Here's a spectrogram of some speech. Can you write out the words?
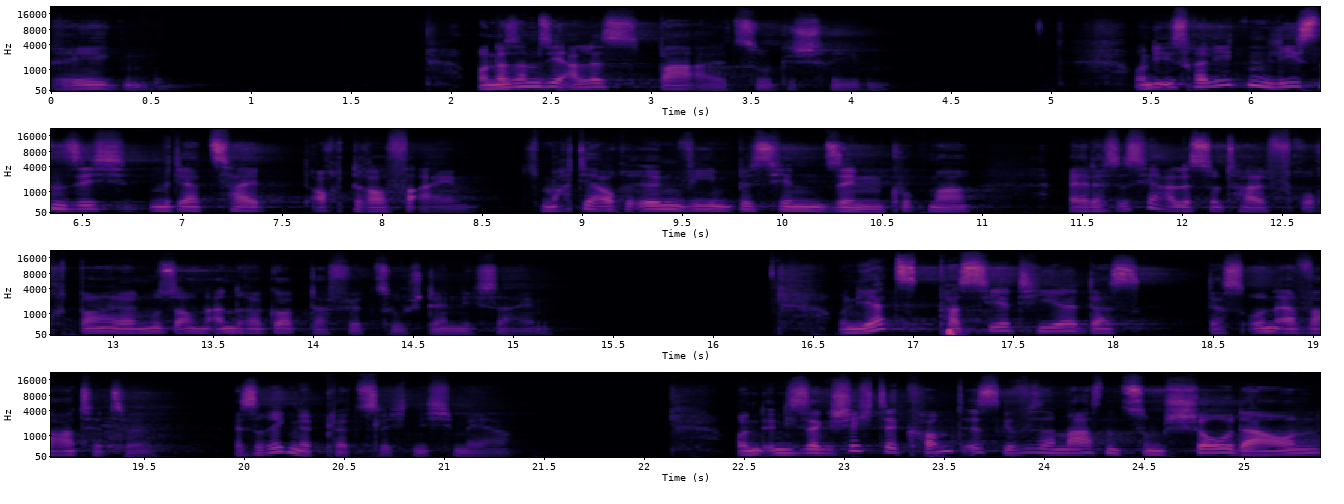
Regen. Und das haben sie alles Baal zugeschrieben. Und die Israeliten ließen sich mit der Zeit auch darauf ein. Das macht ja auch irgendwie ein bisschen Sinn. Guck mal, äh, das ist ja alles total fruchtbar, dann muss auch ein anderer Gott dafür zuständig sein. Und jetzt passiert hier das, das Unerwartete. Es regnet plötzlich nicht mehr. Und in dieser Geschichte kommt es gewissermaßen zum Showdown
